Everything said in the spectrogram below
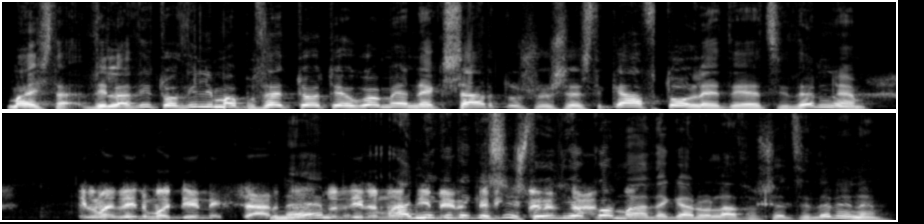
Μάλιστα. Δηλαδή το δίλημα που θέτει ότι εγώ είμαι ανεξάρτητος ουσιαστικά αυτό λέτε έτσι δεν είναι; Δεν είμαι ότι είναι εξάρτητος. Ναι, ανήκετε και εσείς στο ίδιο κόμμα, αν δεν κάνω λάθος, έτσι δεν είναι;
